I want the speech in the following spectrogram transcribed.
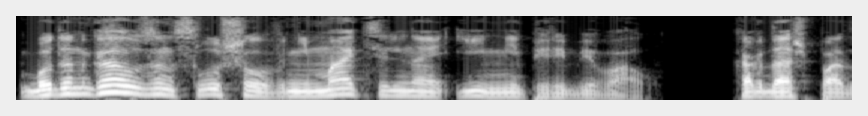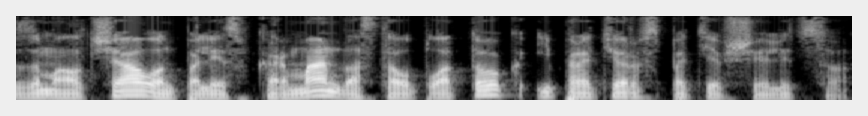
Боденгаузен слушал внимательно и не перебивал. Когда Шпат замолчал, он полез в карман, достал платок и протер вспотевшее лицо.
